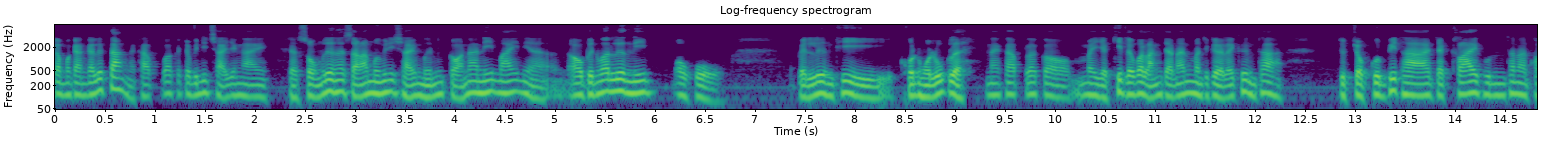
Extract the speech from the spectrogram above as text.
กรรมการการเลือกตั้งนะครับว่าก็จะวินิจฉัยยังไงจะส่งเรื่องให้สารรัฐมนูญวินิจฉัยเหมือนก่อนหน้านี้ไหมเนี่ยเอาเป็นว่าเรื่องนี้โอ้โห เป็นเรื่องที่คนหัวลุกเลยนะครับ แล้วก็ไม่อยากคิดเลยว่าหลังจากนั้นมันจะเกิดอะไรขึ้น ถ้าจุดจบคุณพิธาจะคล้ายคุณธนาธ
